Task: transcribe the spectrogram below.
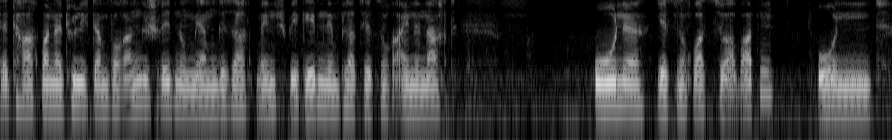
Der Tag war natürlich dann vorangeschritten und wir haben gesagt, Mensch, wir geben dem Platz jetzt noch eine Nacht, ohne jetzt noch was zu erwarten und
